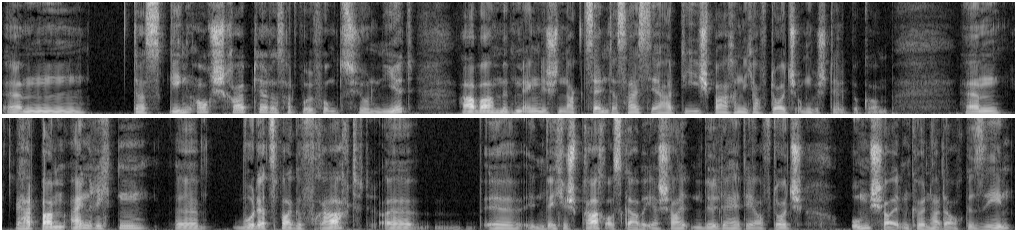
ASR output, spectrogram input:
Ähm, das ging auch, schreibt er, das hat wohl funktioniert, aber mit einem englischen Akzent. Das heißt, er hat die Sprache nicht auf Deutsch umgestellt bekommen. Ähm, er hat beim Einrichten, äh, wurde er zwar gefragt, äh, äh, in welche Sprachausgabe er schalten will. Da hätte er auf Deutsch umschalten können, hat er auch gesehen.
